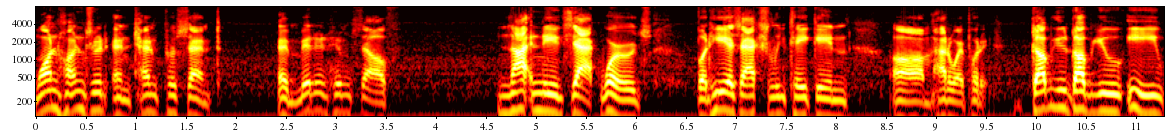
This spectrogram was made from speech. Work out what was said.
110% admitted himself, not in the exact words, but he has actually taken, um, how do I put it? WWE,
